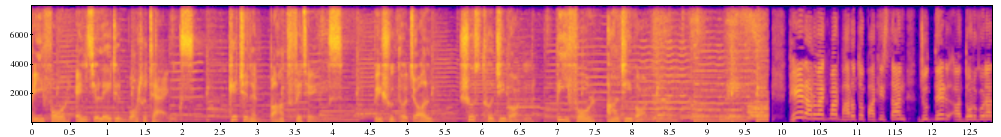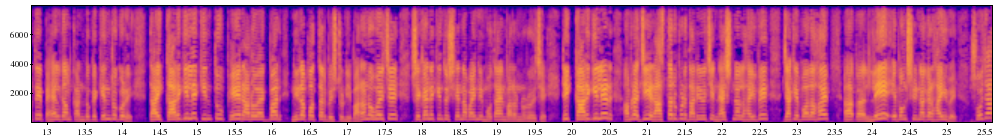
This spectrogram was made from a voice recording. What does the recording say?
P4 insulated water tanks kitchen and bath fittings, বিশুদ্ধ জল সুস্থ জীবন P4 আজীবন। ফের আরও একবার ভারত ও পাকিস্তান যুদ্ধের দোরগোড়াতে পেহেলগাম কাণ্ডকে কেন্দ্র করে। তাই কার্গিলে কিন্তু ফের আরও একবার নিরাপত্তার বেষ্টনী বাড়ানো হয়েছে। সেখানে কিন্তু সেনাবাহিনীর মোতায়েন বাড়ানো রয়েছে। ঠিক কার্গিলের আমরা যে রাস্তার উপরে দাঁড়িয়ে রয়েছি, ন্যাশনাল হাইওয়ে, যাকে বলা হয় লে এবং শ্রীনগর হাইওয়ে, সোজা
